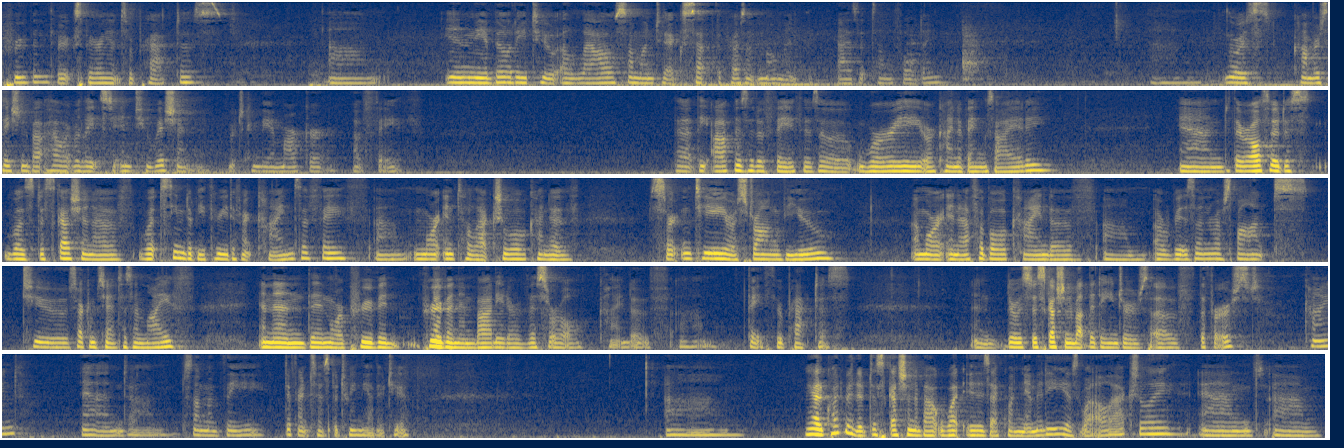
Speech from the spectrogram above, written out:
proven through experience or practice, um, in the ability to allow someone to accept the present moment as it's unfolding. Um, there was conversation about how it relates to intuition, which can be a marker of faith that the opposite of faith is a worry or kind of anxiety. And there also dis- was discussion of what seemed to be three different kinds of faith um, more intellectual kind of certainty or strong view, a more ineffable kind of um, arisen response to circumstances in life, and then the more proven, proven embodied or visceral kind of um, faith through practice. And there was discussion about the dangers of the first kind and um, some of the differences between the other two. Um, we had quite a bit of discussion about what is equanimity as well, actually, and um,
